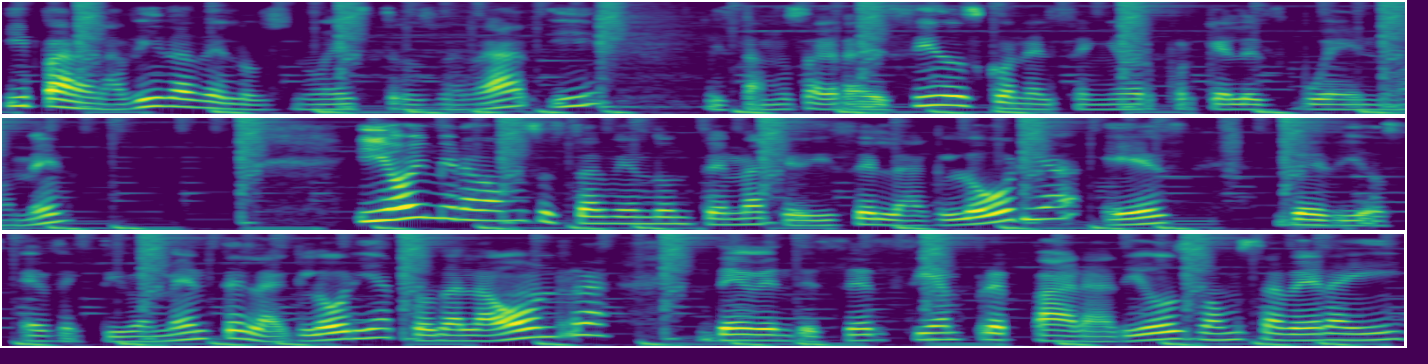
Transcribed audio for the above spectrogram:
y para la vida de los nuestros, ¿verdad? Y estamos agradecidos con el Señor porque Él es bueno, amén. Y hoy, mira, vamos a estar viendo un tema que dice, la gloria es de Dios. Efectivamente, la gloria, toda la honra deben de ser siempre para Dios. Vamos a ver ahí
